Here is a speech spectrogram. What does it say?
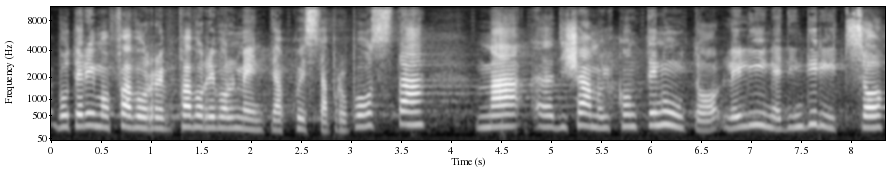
voteremo favore, favorevolmente a questa proposta, ma eh, diciamo il contenuto, le linee di indirizzo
